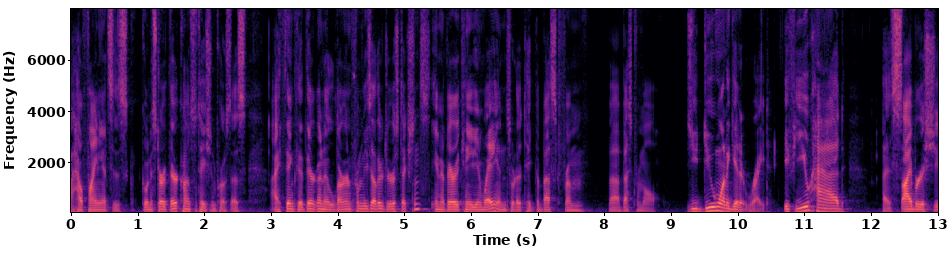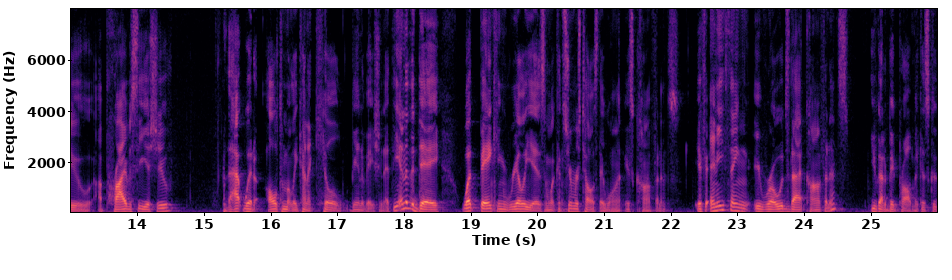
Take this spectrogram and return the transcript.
how finance is going to start their consultation process, I think that they're going to learn from these other jurisdictions in a very Canadian way and sort of take the best from uh, best from all. You do want to get it right. If you had a cyber issue, a privacy issue, that would ultimately kind of kill the innovation. At the end of the day, what banking really is and what consumers tell us they want is confidence. If anything erodes that confidence, you've got a big problem because co-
